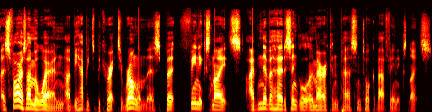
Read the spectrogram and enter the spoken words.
as far as I'm aware, and I'd be happy to be corrected wrong on this, but Phoenix Nights, I've never heard a single American person talk about Phoenix Nights.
